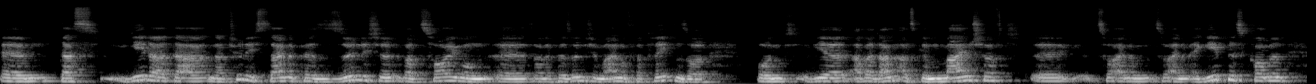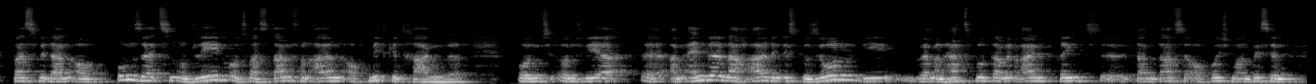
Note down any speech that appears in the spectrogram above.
ähm, dass jeder da natürlich seine persönliche Überzeugung, seine persönliche Meinung vertreten soll. Und wir aber dann als Gemeinschaft äh, zu, einem, zu einem Ergebnis kommen, was wir dann auch umsetzen und leben und was dann von allen auch mitgetragen wird. Und, und wir äh, am Ende nach all den Diskussionen, die, wenn man Herzblut damit reinbringt, äh, dann darf es ja auch ruhig mal ein bisschen,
